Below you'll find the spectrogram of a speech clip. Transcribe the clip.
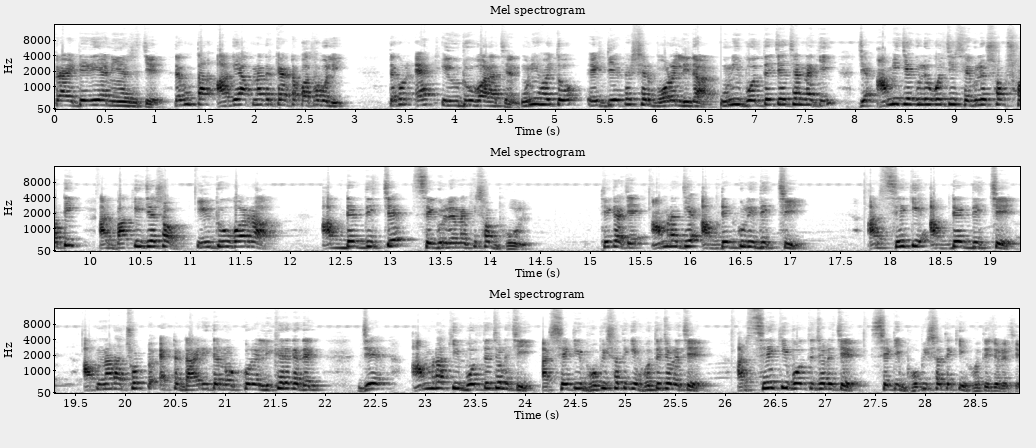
ক্রাইটেরিয়া নিয়ে এসেছে। দেখুন, তার আগে আপনাদেরকে একটা কথা বলি। দেখুন, এক ইউটিউবার আছেন। উনি হয়তো এইচডিএফএক্স এর বড় লিডার উনি বলতে চেয়েছেন নাকি যে, আমি যেগুলো বলছি সেগুলো সব সঠিক, আর বাকি যে সব ইউটিউবাররা আপডেট দিচ্ছে, সেগুলো নাকি সব ভুল। ঠিক আছে, আমরা যে আপডেটগুলি দিচ্ছি, আর সে কি আপডেট দিচ্ছে, আপনারা ছোট্ট একটা ডায়েরিতে নোট করে লিখে রেখে দেন যে আমরা কি বলতে চলেছি, আর সেটি ভবিষ্যতে কি হতে চলেছে, আর সে কি বলতে চলেছে, সেটি ভবিষ্যতে কি হতে চলেছে।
